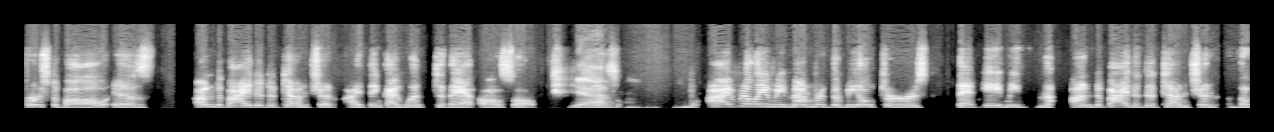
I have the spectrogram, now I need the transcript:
first of all is undivided attention. I think i went to that also. Yeah. I really remembered the realtors that gave me undivided attention. The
